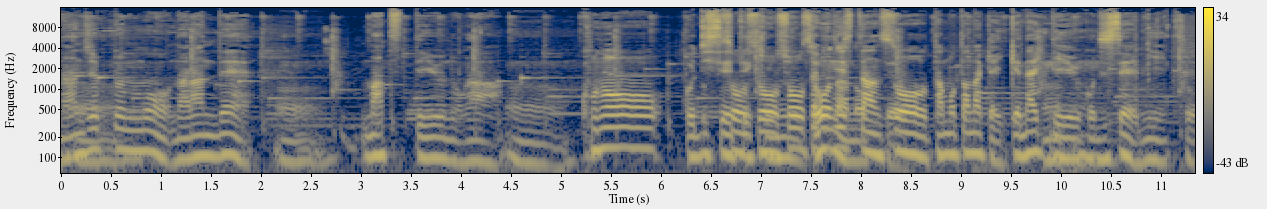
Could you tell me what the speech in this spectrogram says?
何十分も並んで待つっていうのが、うん、うん、このご時世そう的にそうソーシャルディスタンスを保たなきゃいけないっていううん。ご時世にそう。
